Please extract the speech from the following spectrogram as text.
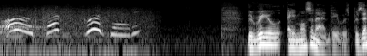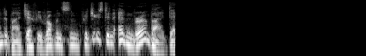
Oh, that's good, Daddy. The Real Amos and Andy was presented by Jeffrey Robinson, produced in Edinburgh by Dave.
